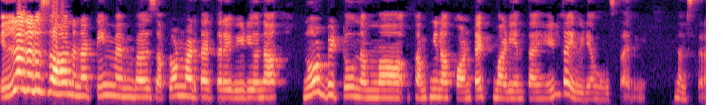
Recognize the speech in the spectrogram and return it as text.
ಎಲ್ಲದರಲ್ಲೂ ಸಹ ನನ್ನ ಟೀಮ್ ಮೆಂಬರ್ಸ್ ಅಪ್ಲೋಡ್ ಮಾಡ್ತಾ ಇರ್ತಾರೆ ವಿಡಿಯೋನ ನೋಡ್ಬಿಟ್ಟು ನಮ್ಮ ಕಂಪ್ನಿನ ಕಾಂಟ್ಯಾಕ್ಟ್ ಮಾಡಿ ಅಂತ ಹೇಳ್ತಾ ಈ ವಿಡಿಯೋ ಮುಗಿಸ್ತಾ ಇದ್ದೀನಿ. ನಮಸ್ಕಾರ.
